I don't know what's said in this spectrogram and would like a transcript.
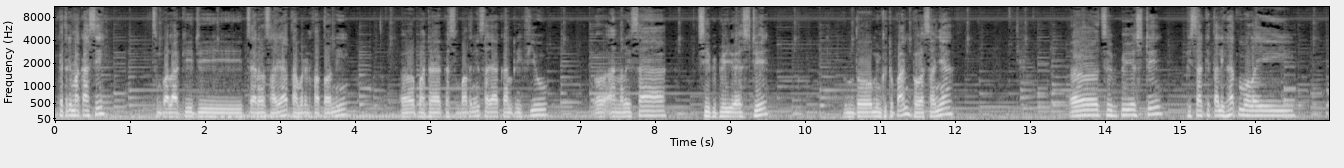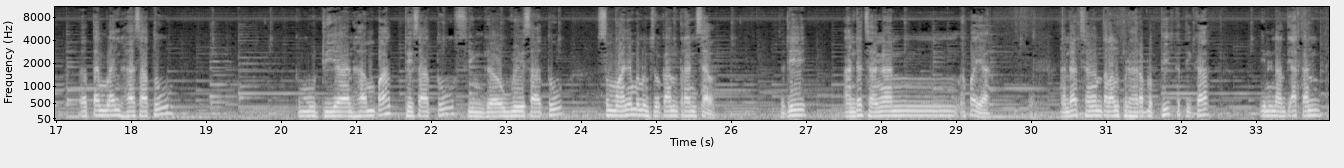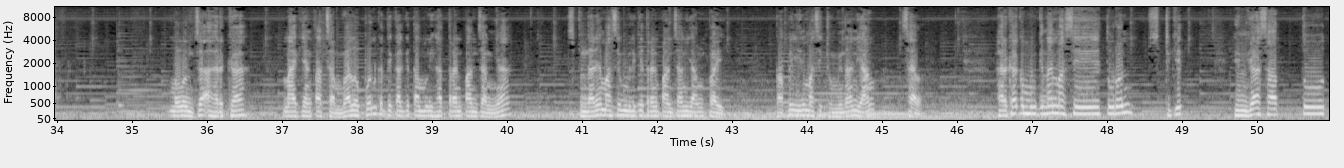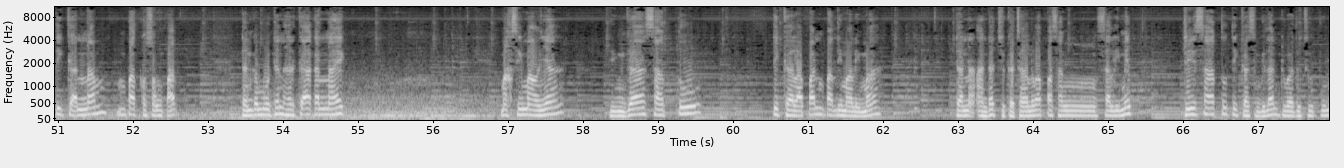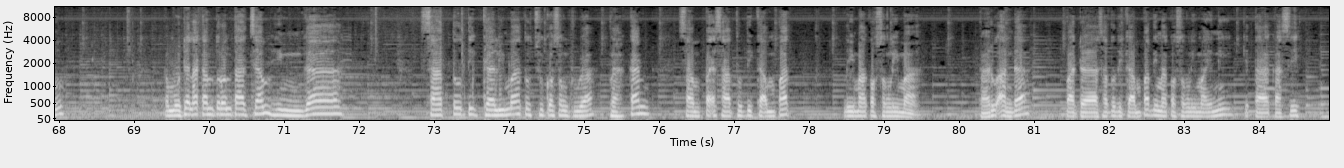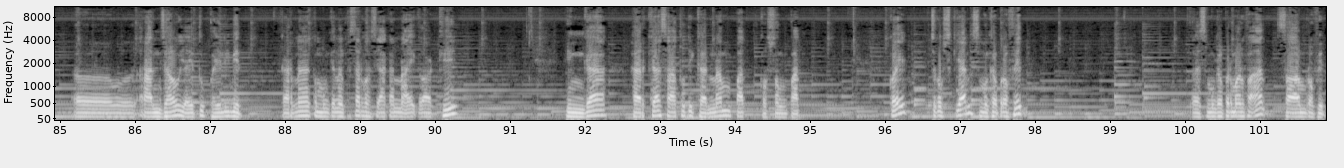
Oke terima kasih. Jumpa lagi di channel saya Tamrin Fatoni. Uh, Pada kesempatan ini saya akan review uh, Analisa JBB USD Untuk minggu depan bahwasanya uh, JBB USD Bisa kita lihat mulai uh, Timeline H1 Kemudian H4 D1 sehingga W1 Semuanya menunjukkan trend sell. Jadi anda jangan apa ya anda jangan terlalu berharap lebih ketika ini nanti akan melonjak harga naik yang tajam. Walaupun ketika kita melihat tren panjangnya sebenarnya masih memiliki tren panjang yang baik. Tapi ini masih dominan yang sell. Harga kemungkinan masih turun sedikit hingga 136404 dan kemudian harga akan naik maksimalnya hingga 1 38455 dan Anda juga jangan lupa pasang sell limit di 139270 kemudian akan turun tajam hingga 135702 bahkan sampai 134505 baru Anda pada 134505 ini kita kasih eh, ranjau yaitu buy limit karena kemungkinan besar masih akan naik lagi hingga harga 136404 oke cukup sekian. Semoga profit eh, semoga bermanfaat. Salam profit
